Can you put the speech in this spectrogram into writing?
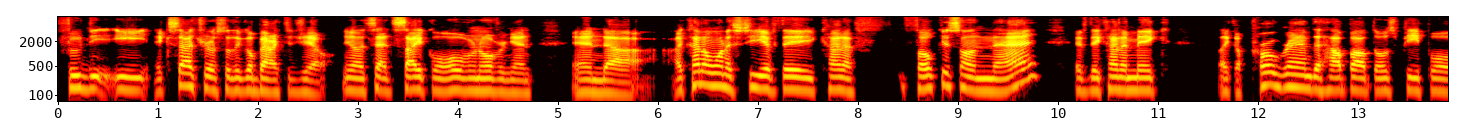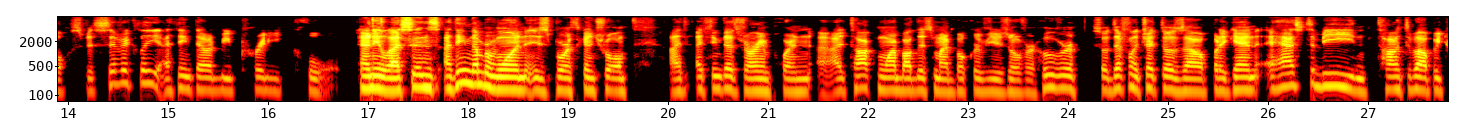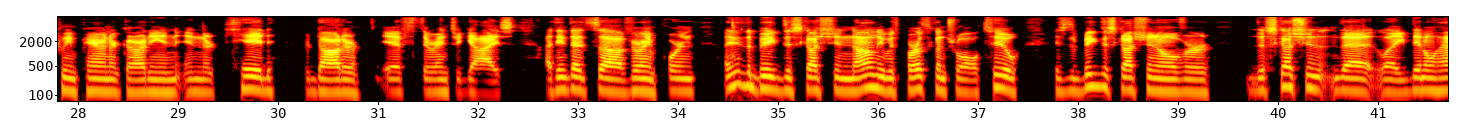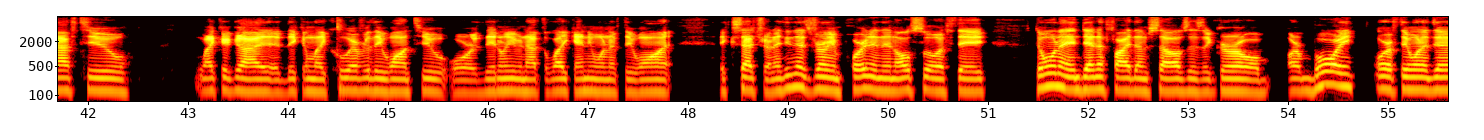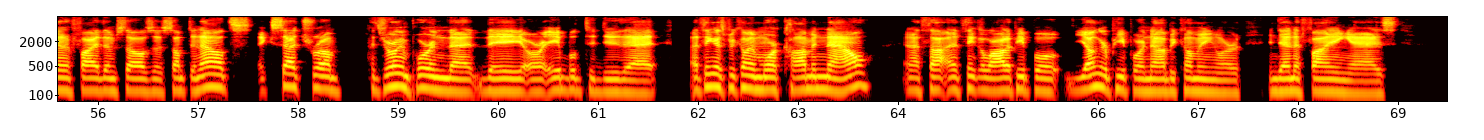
food to eat etc so they go back to jail. You know it's that cycle over and over again and uh, i kind of want to see if they kind of f- focus on that if they kind of make like a program to help out those people specifically i think that would be pretty cool. Any lessons? I think number one is birth control I, I think that's very important. I talk more about this in my book reviews over Hoover, so definitely check those out. But again, it has to be talked about between parent or guardian and their kid, their daughter, if they're into guys. I think that's uh, very important. I think the big discussion, not only with birth control too, is the big discussion over discussion that like they don't have to like a guy, they can like whoever they want to, or they don't even have to like anyone if they want etc. And I think that's very important. And then also, if they don't want to identify themselves as a girl or boy, or if they want to identify themselves as something else, etc., it's very important that they are able to do that. I think it's becoming more common now. And I thought I think a lot of people, younger people, are now becoming or identifying as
